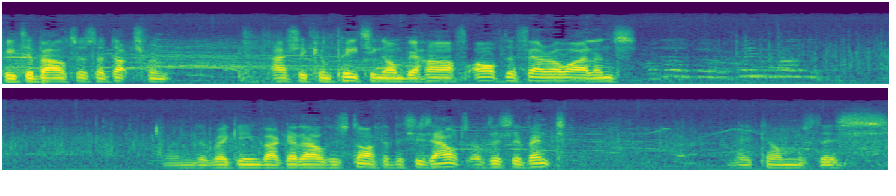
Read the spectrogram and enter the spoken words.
Peter Baltus, a Dutchman, actually competing on behalf of the Faroe Islands. And the Regin Vagadal, who started this, is out of this event. And here comes this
